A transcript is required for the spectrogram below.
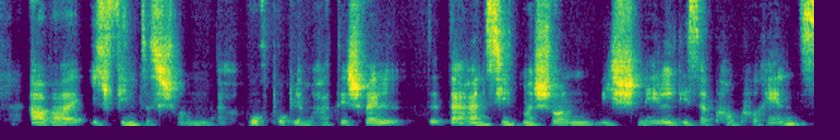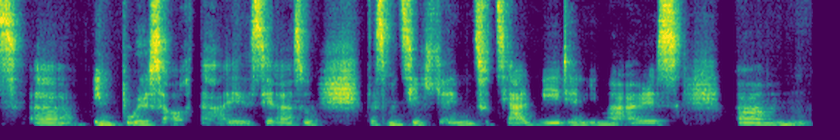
Aber ich finde das schon hochproblematisch, weil daran sieht man schon, wie schnell dieser Konkurrenzimpuls äh, auch da ist. Ja? Also, dass man sich in sozialen Medien immer als, ähm,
